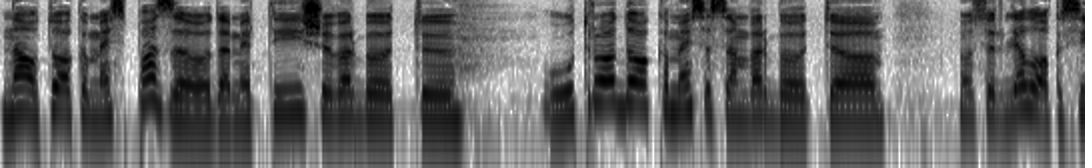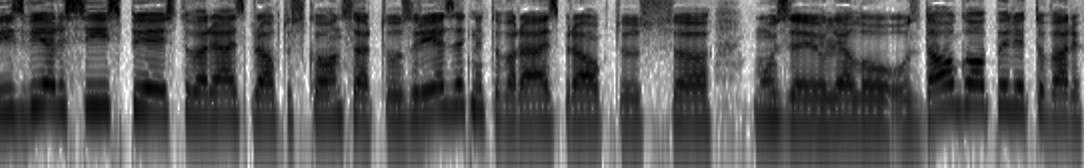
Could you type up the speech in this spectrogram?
Nav to, ka mēs pazudam, ir tīši varbūt eh, Utrodo, ka mēs esam varbūt. Uh, Mums ir lielākas izvēles, īspējas. Tu vari aizbraukt uz koncertu uz Riezekni, tu vari aizbraukt uz uh, muzeju lielu uz Daugopili, tu vari,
